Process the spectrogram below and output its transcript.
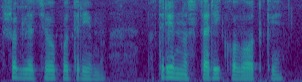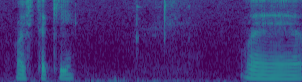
Що для цього потрібно? Потрібно старі колодки, ось такі. Е,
